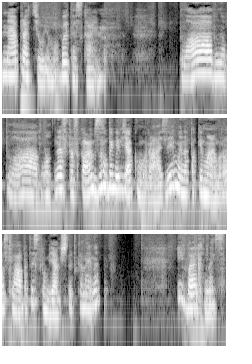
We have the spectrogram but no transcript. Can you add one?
не працюємо, витискаємо. Плавно, плавно, не стискаємо зуби ні в якому разі. Ми навпаки маємо розслабитись, пом'якшити тканини. І вверх вниз.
